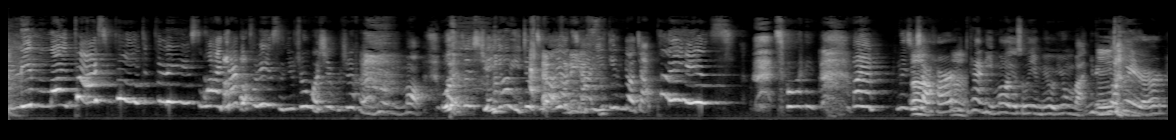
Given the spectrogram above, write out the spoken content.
，leave my passport please，我还加个 please，你说我是不是很有礼貌？我是学英语就知道要加，一定要加 please。所以，哎呀，那些小孩儿，你看礼貌有时候也没有用吧？你没有对人儿，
